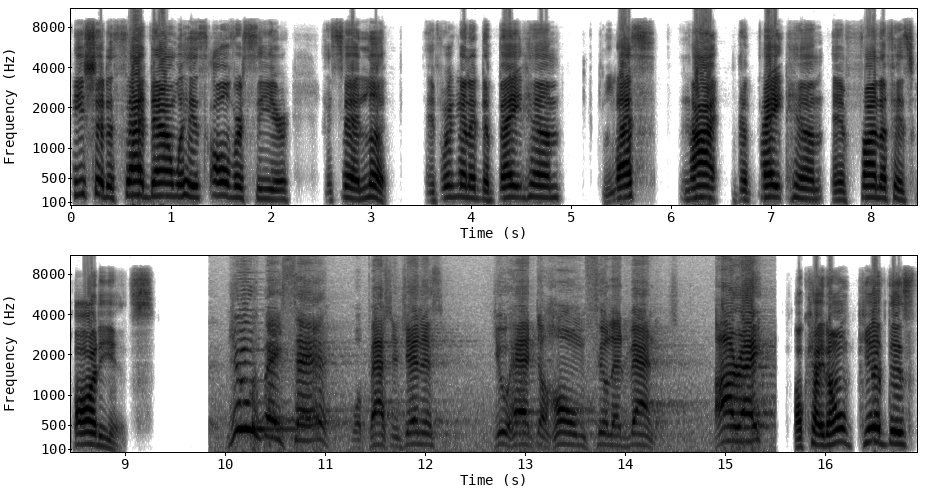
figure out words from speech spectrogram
He should have sat down with his overseer and said, Look, if we're going to debate him, let's not debate him in front of his audience. You may say, well, Pastor Jennings, you had the home field advantage. All right. Okay, don't give this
